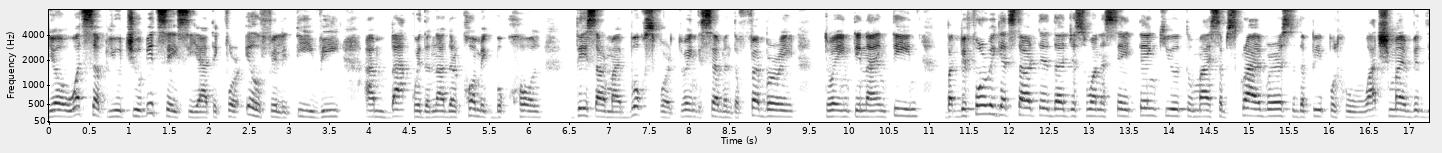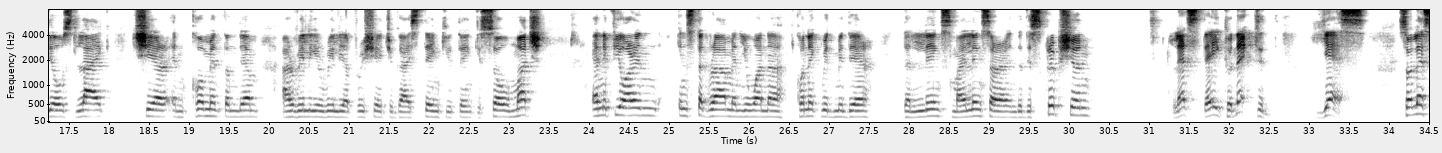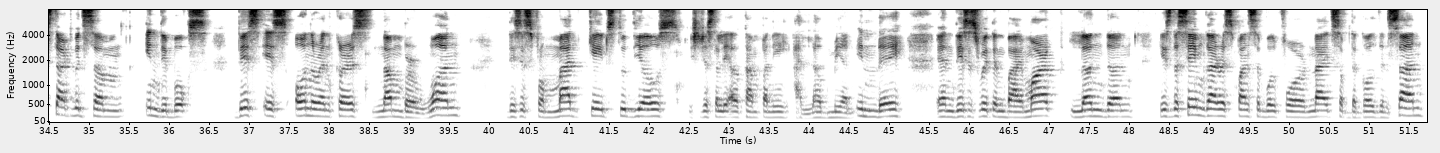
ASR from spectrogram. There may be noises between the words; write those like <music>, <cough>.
Yo, what's up YouTube? It's Aziatik for Ilphilly TV. I'm back with another comic book haul. These are my books for 27th of February 2019. But before we get started, I just want to say thank you to my subscribers, to the people who watch my videos, like, share, and comment on them. I really, really appreciate you guys. Thank you, thank you so much. And if you are in Instagram and you want to connect with me there, the links, my links are in the description. Let's stay connected. Yes. So let's start with some indie books. This is Honor and Curse number one. This is from Mad Cave Studios. It's just a little company. I love me an indie. And this is written by Mark London. He's the same guy responsible for Knights of the Golden Sun.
